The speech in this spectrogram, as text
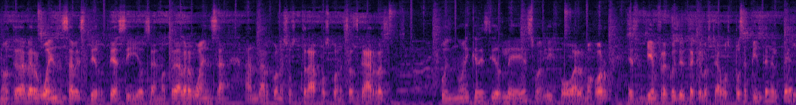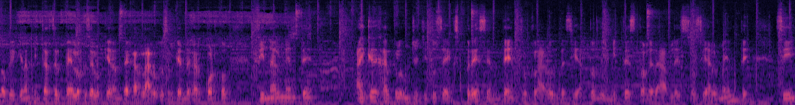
no te da vergüenza vestirte así, o sea, no te da vergüenza andar con esos trapos, con esas garras, pues no hay que decirle eso al hijo, o a lo mejor es bien frecuente que los chavos pues se pinten el pelo, que quieran pintarse el pelo, que se lo quieran dejar largo, que se lo quieran dejar corto, finalmente hay que dejar que los muchachitos se expresen dentro, claro, de ciertos límites tolerables socialmente, sí,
